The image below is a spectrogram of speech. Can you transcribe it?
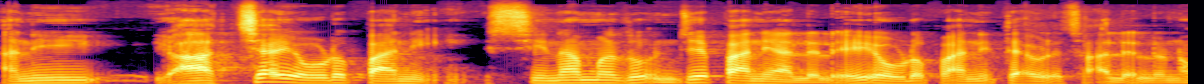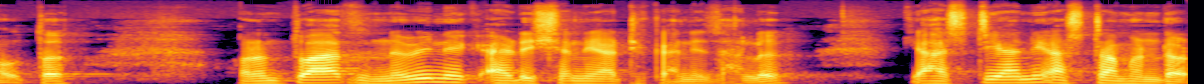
आणि आजच्या एवढं पाणी सीनामधून जे पाणी आलेलं आहे एवढं पाणी त्यावेळेस आलेलं नव्हतं. परंतु आज नवीन एक ॲडिशन या ठिकाणी झालं की आष्टी आणि अष्टामंडळ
